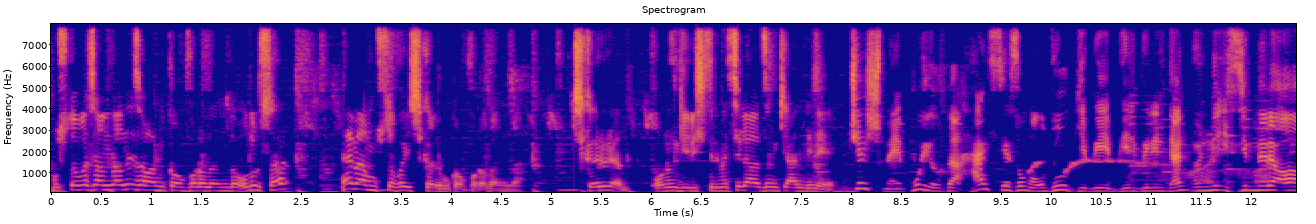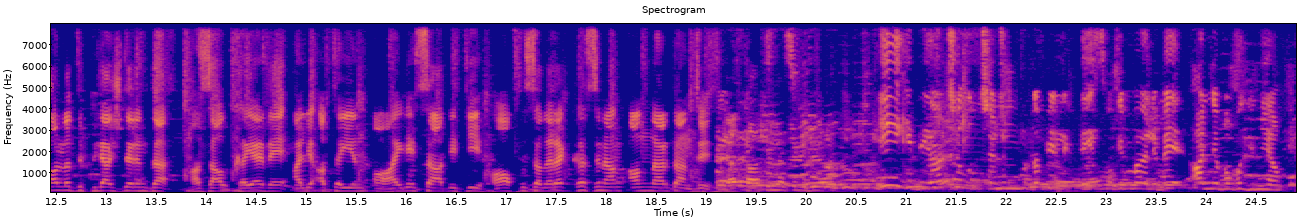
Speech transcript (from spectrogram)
Mustafa Sandal ne zaman bir konfor alanında olursa hemen Mustafa'yı çıkarırım konfor alanına. Çıkarırım. Onun geliştirmesi lazım kendini. Çeşme bu yılda her sezon olduğu gibi birbirinden ünlü isimleri ağırladı plajlarında. Hazal Kaya ve Ali Atay'ın aile saadeti hafızalara kazınan anlardandı. Tatil nasıl gidiyor? İyi gidiyor. Çoluk çocuk burada birlikteyiz. Bugün böyle bir anne baba günü yaptık.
